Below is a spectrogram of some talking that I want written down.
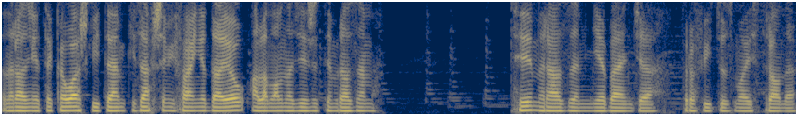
Generalnie te kałaszki i temki zawsze mi fajnie dają, ale mam nadzieję, że tym razem tym razem nie będzie profitu z mojej strony.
